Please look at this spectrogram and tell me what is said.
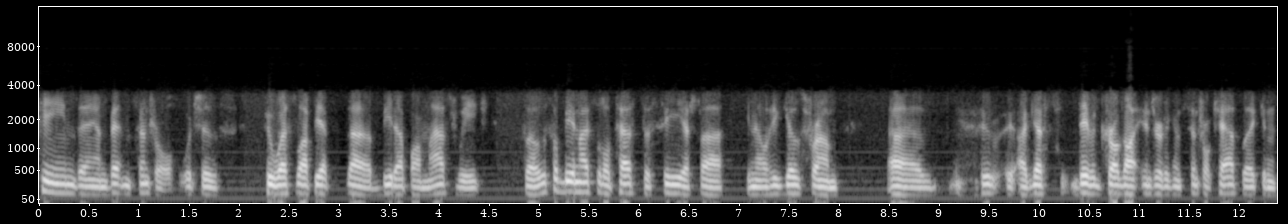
team than Benton Central, which is who West Lafayette uh, beat up on last week. So this will be a nice little test to see if uh, you know he goes from uh, who I guess David Curl got injured against Central Catholic, and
